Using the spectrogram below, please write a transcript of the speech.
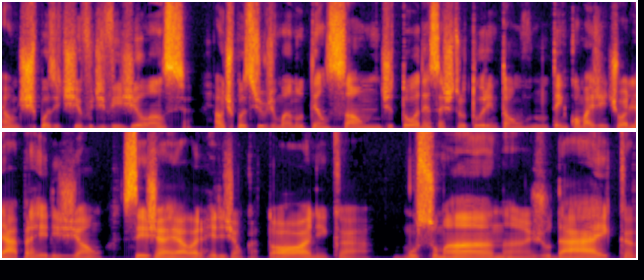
é um dispositivo de vigilância. É um dispositivo de manutenção de toda essa estrutura. Então, não tem como a gente olhar para a religião, seja ela religião católica, muçulmana, judaica,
